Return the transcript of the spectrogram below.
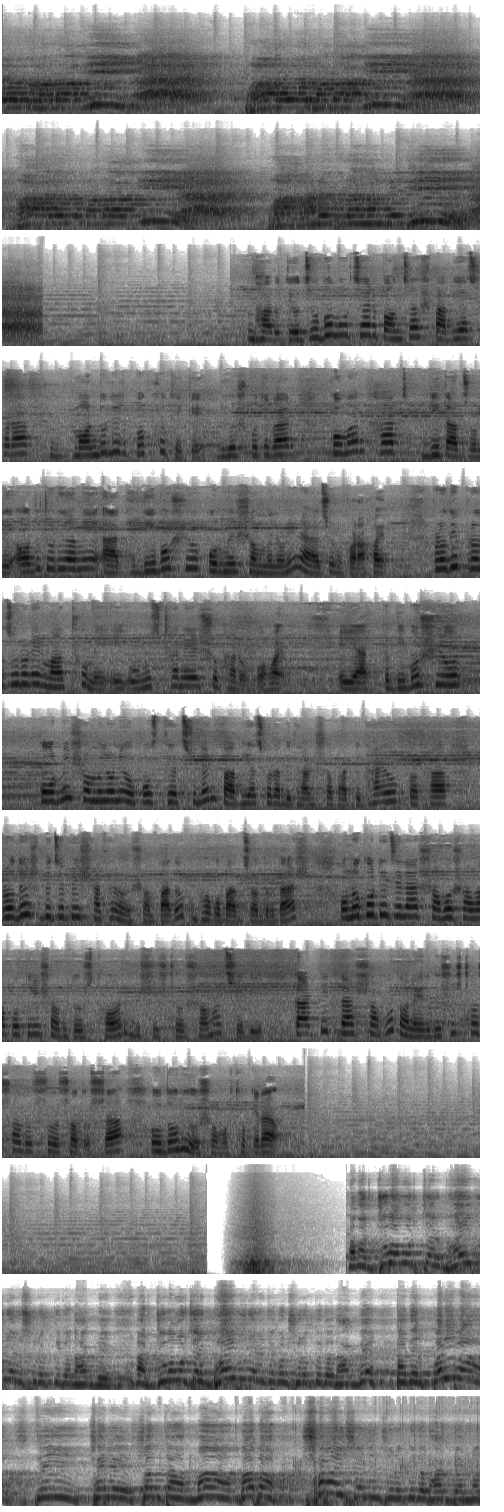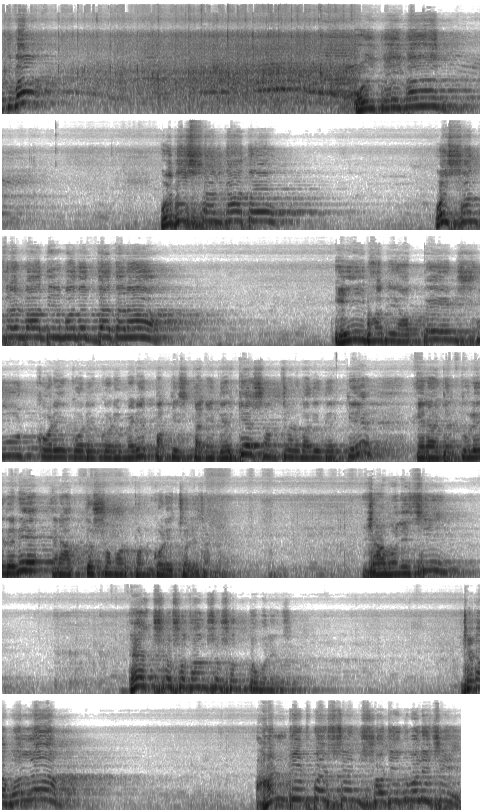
भारत माता की भारत माता की भा- माननीय प्रधानमंत्री जी ভারতীয় যুব মোর্চার পঞ্চাশ পাবিয়াছড়া মণ্ডলীর পক্ষ থেকে বৃহস্পতিবার কুমারঘাট গীতাঞ্জলি অডিটোরিয়ামে এক দিবসীয় কর্মী সম্মেলনের আয়োজন করা হয় প্রদীপ প্রজ্বলনের মাধ্যমে এই অনুষ্ঠানের শুভারম্ভ হয় এই এক দিবসীয় কর্মী সম্মেলনে উপস্থিত ছিলেন পাবিয়াছড়া বিধানসভার বিধায়ক তথা প্রদেশ বিজেপির সাধারণ সম্পাদক ভগবান চন্দ্র দাস, ঊনকোটি জেলার সহ সভাপতি সন্তোষ ধর, বিশিষ্ট সমাজসেবী কার্তিক দাস সহ দলের বিশিষ্ট সদস্য সদস্যা ও দলীয় সমর্থকেরা। আমার যুব মোর্চার ভাই বোনেরা সুরক্ষিত থাকবে। আর যুব মোর্চার ভাই বোনেরা যখন সুরক্ষিত থাকবে, তাদের পরিবার, স্ত্রী, ছেলে, সন্তান, মা, বাবা, সবাই সেদিন সুরক্ষিত থাকবেন নতুবা ওই বেইমান, ওই বিশ্বাসঘাতক, ওই সন্ত্রাসবাদীর মদতদাতারা এইভাবে আপেন শুট করে করে করে মেরে পাকিস্তানিদেরকে, সন্ত্রাসবাদীদেরকে এরা এটা তুলে দেবে, এরা আত্মসমর্পণ করে চলে যাবে। যা বলেছি, একশো শতাংশ সত্য বলেছি। যেটা বললাম, হান্ড্রেড পার্সেন্ট সঠিক বলেছি।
